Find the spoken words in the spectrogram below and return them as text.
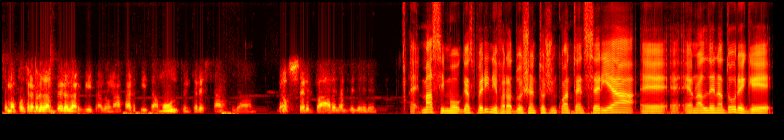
insomma, potrebbero davvero dar vita ad una partita molto interessante da, da osservare, da vedere. Eh, Massimo Gasperini farà 250 in Serie A, è, è un allenatore che,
